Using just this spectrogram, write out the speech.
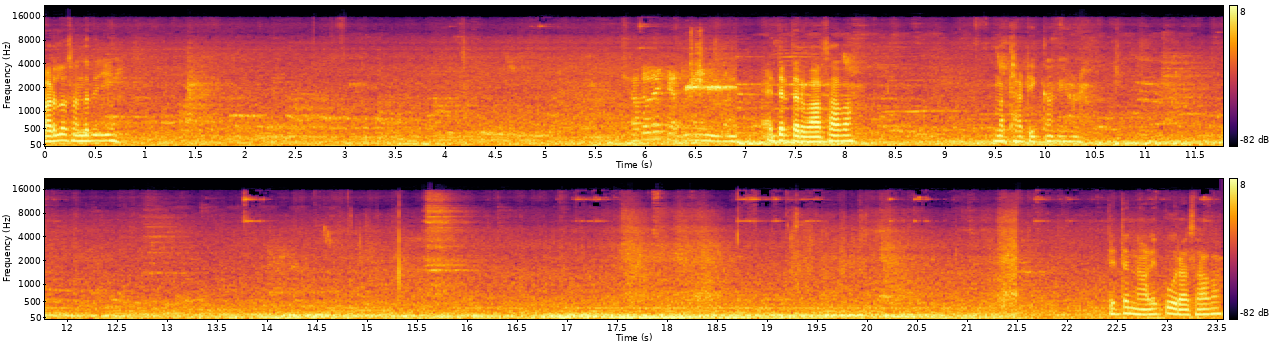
ਪੜ੍ਹ ਲਓ ਸੰਗਤ ਜੀ। ਇੱਧਰ ਦਰਬਾਰ ਸਾਹਿਬ ਆ। ਮੱਥਾ ਟੇਕਾਂਗੇ ਹੁਣ। ਇੱਧਰ ਨਾਲੇ ਭੋਰਾ ਸਾਹਿਬ ਆ।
